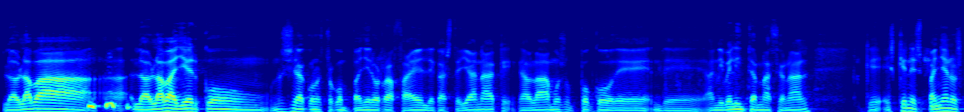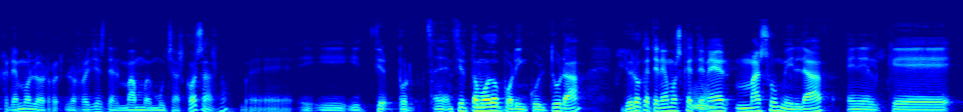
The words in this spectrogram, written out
Lo hablaba, lo hablaba ayer con, no sé si era con nuestro compañero Rafael de Castellana, que, hablábamos un poco de, a nivel internacional, que es que en España nos creemos los, reyes del mambo en muchas cosas, ¿no? Eh, y, en cierto modo, por incultura, yo creo que tenemos que tener más humildad en el que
